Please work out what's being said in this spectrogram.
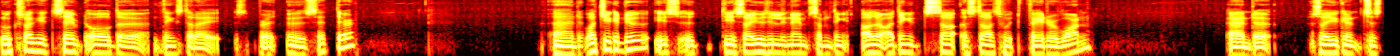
looks like it saved all the things that I uh, set there and what you can do is uh, these are usually named something other. I think it sta- starts with fader one, and uh, so you can just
